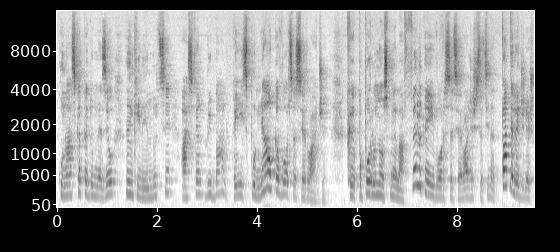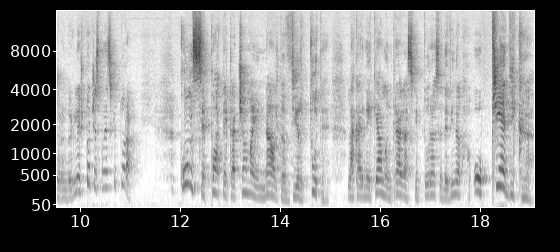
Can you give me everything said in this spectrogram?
cunoască pe Dumnezeu închinându-se astfel lui Bal. Că ei spuneau că vor să se roage, că poporul meu spune la fel că ei vor să se roage și să țină toate legile și orânduirile și tot ce spune Scriptura. Cum se poate ca cea mai înaltă virtute la care ne cheamă întreaga Scriptură să devină o piedică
